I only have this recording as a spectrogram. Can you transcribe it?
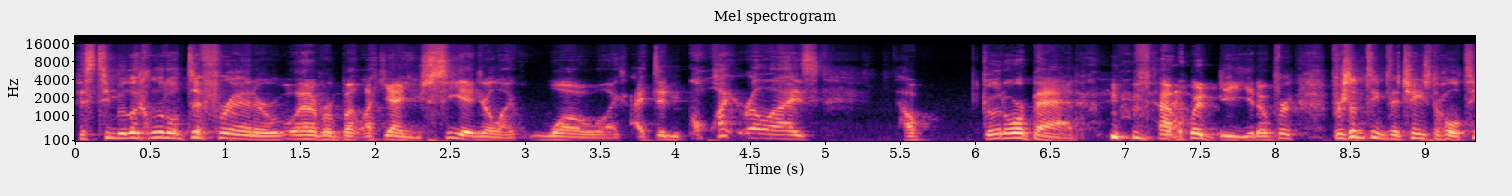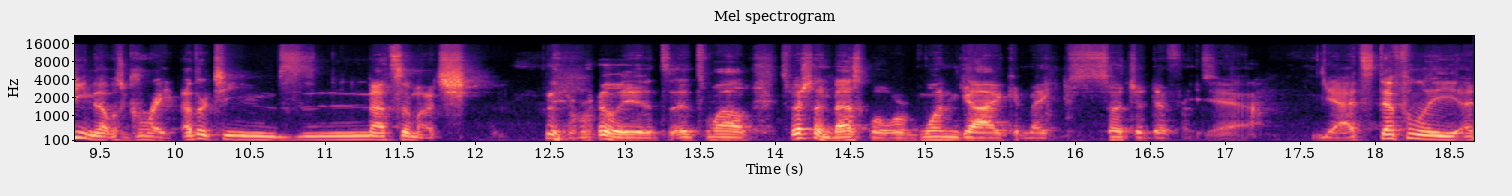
this team would look a little different or whatever but like yeah you see it you're like whoa like i didn't quite realize good or bad that would be. You know, for for some teams they changed their whole team. That was great. Other teams, not so much. really, it's it's wild, especially in basketball where one guy can make such a difference. Yeah. Yeah, it's definitely a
